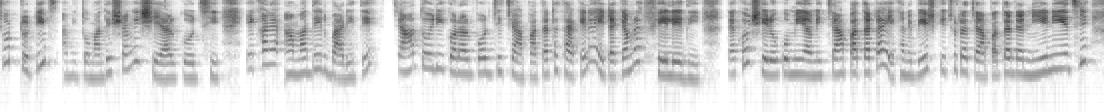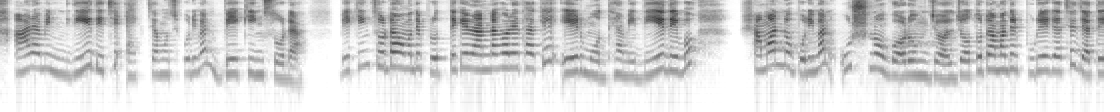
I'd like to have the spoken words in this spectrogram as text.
ছোট্ট টিপস আমি তোমাদের সঙ্গে শেয়ার করছি। এখানে আমাদের বাড়িতে চা তৈরি করার পর যে চা পাতাটা থাকে না, এটাকে আমরা ফেলে দিই। দেখো সেরকমই আমি চা পাতাটা, এখানে বেশ কিছুটা চা পাতাটা নিয়ে নিয়েছি। আর আমি দিয়ে দিচ্ছি এক চামচ পরিমাণ বেকিং সোডা। বেকিং সোডা আমাদের প্রত্যেকের রান্নাঘরে থাকে, এর মধ্যে আমি দিয়ে দেব সামান্য পরিমাণ উষ্ণ গরম জল যতটা আমাদের পুড়ে গেছে যাতে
